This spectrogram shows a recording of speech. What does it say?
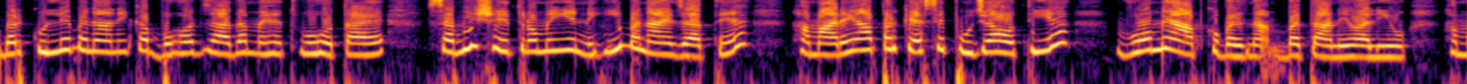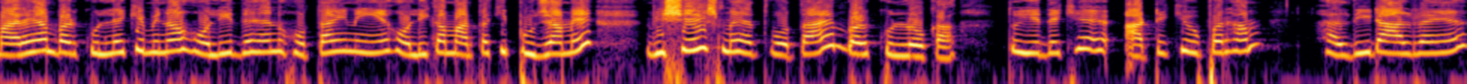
बरकुल्ले बनाने का बहुत ज़्यादा महत्व होता है। सभी क्षेत्रों में ये नहीं बनाए जाते हैं। हमारे यहाँ पर कैसे पूजा होती है वो मैं आपको बना, बताने वाली हूँ। हमारे यहाँ बरकुल्ले के बिना होली दहन होता ही नहीं है। होली का माता की पूजा में विशेष महत्व होता है बरकुल्लों का। तो ये देखिए आटे के ऊपर हम हल्दी डाल रहे हैं।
